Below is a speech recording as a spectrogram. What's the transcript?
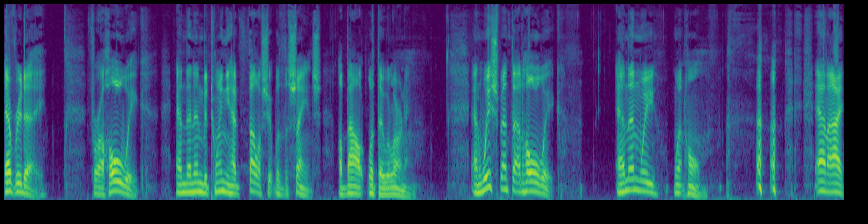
every day for a whole week. And then in between, you had fellowship with the saints about what they were learning. And we spent that whole week. And then we went home. and I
